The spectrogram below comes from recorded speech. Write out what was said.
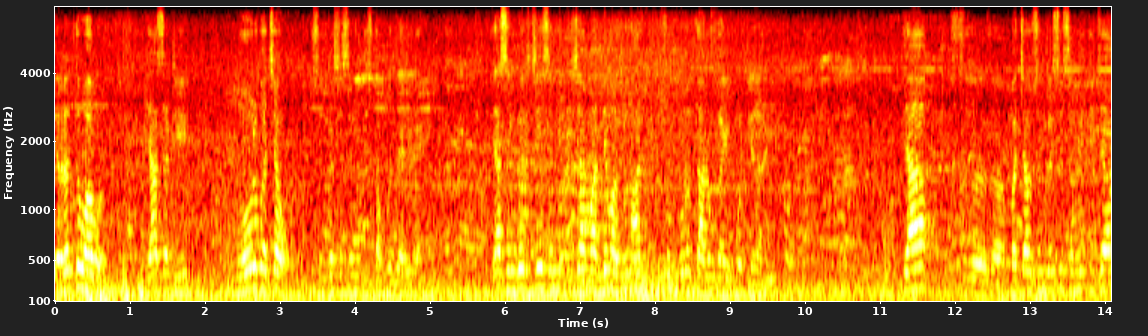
ते रद्द व्हावं यासाठी मोहोळ बचाव संघर्ष समिती स्थापन झालेली आहे. त्या संघर्ष समितीच्या माध्यमातून आज संपूर्ण तालुका एकवटलेला आहे. त्या बचाव संघर्ष समितीच्या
